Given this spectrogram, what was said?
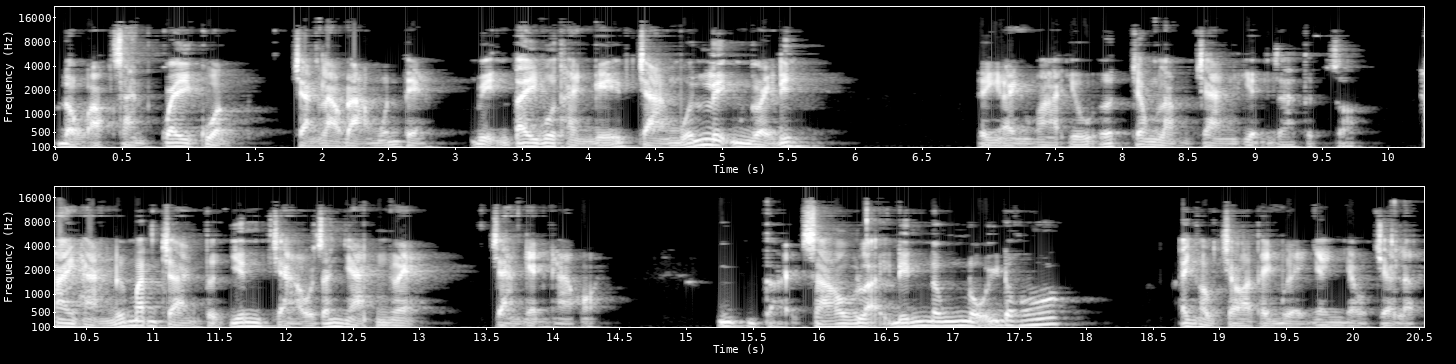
Đầu óc sàn quay cuồng, Chàng lào đảo muốn té. Vịn tay vô thành ghế, Chàng muốn lịm người đi. Hình ảnh hoa yêu ớt trong lòng chàng hiện ra thực rõ Hai hàng nước mắt chàng tự nhiên trào ra nhạt nhòe. Chàng nghẹn ngào hỏi, Tại sao lại đến nông nỗi đó? Anh học trò thầy Mười nhanh nhau trả lời,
